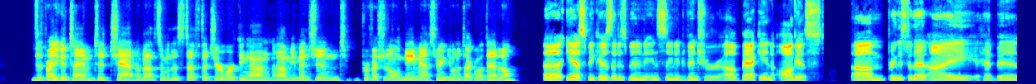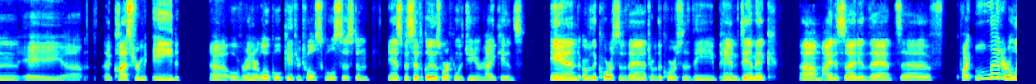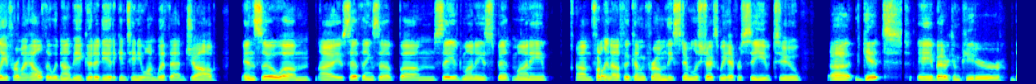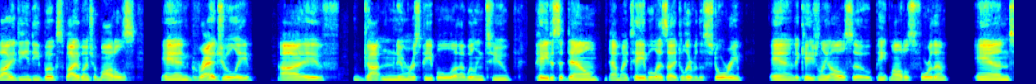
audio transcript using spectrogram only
This is probably a good time to chat about some of the stuff that you're working on. Um, you mentioned professional game mastering. Do you want to talk about that at all? Uh, yes, because that has been an insane adventure. Uh, back in August, um, previous to that, I had been a uh, a classroom aide uh, over in our local K through 12 school system, and specifically, I was working with junior high kids. And over the course of that, over the course of the pandemic, um, I decided that uh, quite literally for my health, it would not be a good idea to continue on with that job. And so um, I set things up, um, saved money, spent money. Um, funnily enough, it coming from the stimulus checks we have received to uh, get a better computer, buy D and D books, buy a bunch of models, and gradually I've gotten numerous people uh, willing to pay to sit down at my table as I deliver the story, and occasionally I also paint models for them. And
